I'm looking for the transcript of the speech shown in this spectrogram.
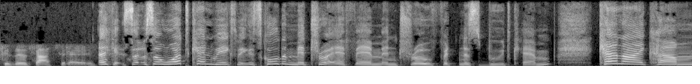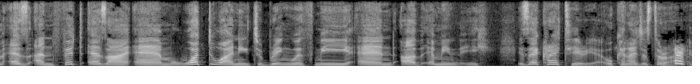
to the Saturday. Okay, so so what can we expect? It's called the Metro FM Intro Fitness Boot Camp. Can I come as unfit as I am? What do I need to bring with me? And uh, I mean, is there criteria, or can I just arrive?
